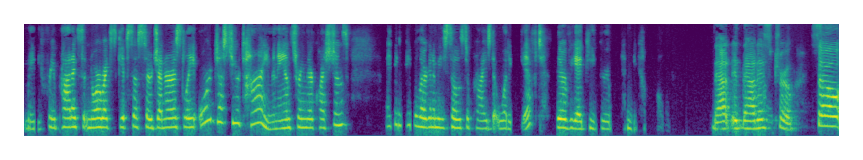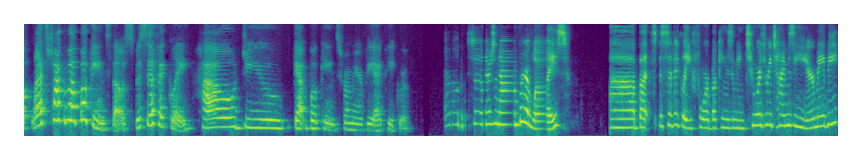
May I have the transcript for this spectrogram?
maybe free products that Norwex gives us so generously, or just your time in answering their questions, I think people are going to be so surprised at what a gift their VIP group can become. That that is true. So let's talk about bookings though, specifically. How do you get bookings from your VIP group? Um, so there's a number of ways, uh, but specifically for bookings, I mean, two or three times a year, maybe,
